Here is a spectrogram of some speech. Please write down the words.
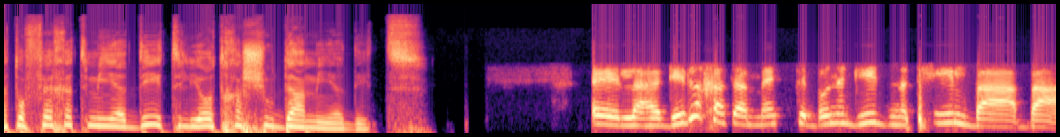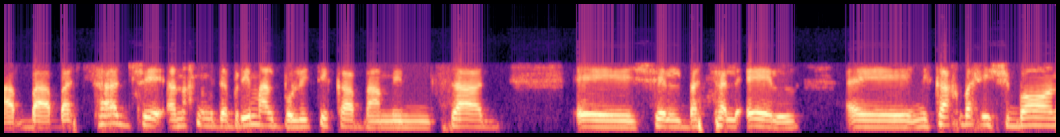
את הופכת מיידית להיות חשודה מיידית? אה, להגיד לך את האמת, בוא נגיד, נתחיל ב, ב, ב, בצד שאנחנו מדברים על פוליטיקה בממסד אה, של בצלאל. אה, ניקח בחשבון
